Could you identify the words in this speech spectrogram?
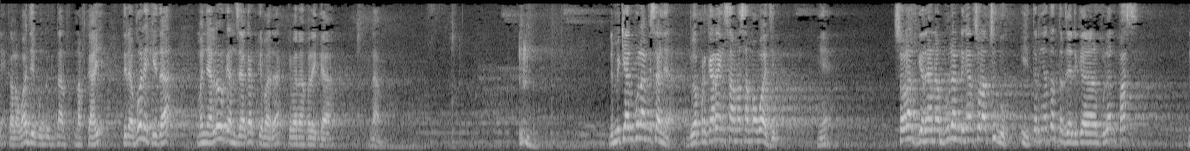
Ya, kalau wajib untuk kita nafkahi, tidak boleh kita menyalurkan zakat kepada kepada mereka. Nah. Demikian pula misalnya dua perkara yang sama-sama wajib, ya. Salat gerhana bulan dengan salat subuh. Ih, ternyata terjadi gerhana bulan pas 6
